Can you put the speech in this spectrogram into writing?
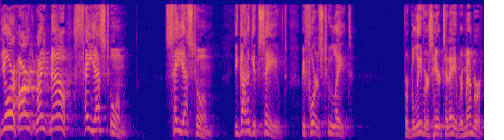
your heart right now. Say yes to Him. Say yes to Him. You got to get saved before it's too late. For believers here today, remember,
